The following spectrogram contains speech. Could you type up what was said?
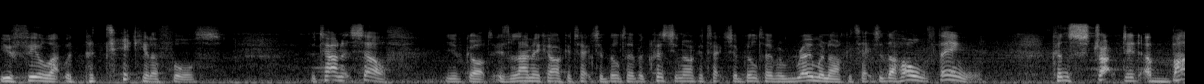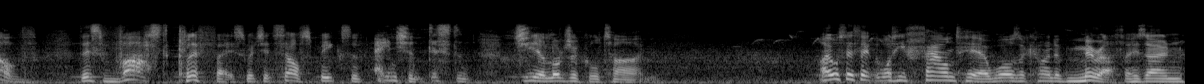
you feel that with particular force. The town itself, you've got Islamic architecture built over Christian architecture, built over Roman architecture, the whole thing constructed above this vast cliff face, which itself speaks of ancient, distant geological time. I also think that what he found here was a kind of mirror for his own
